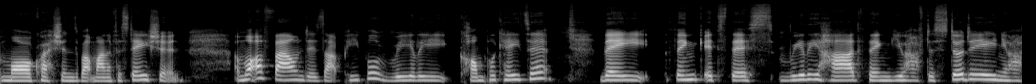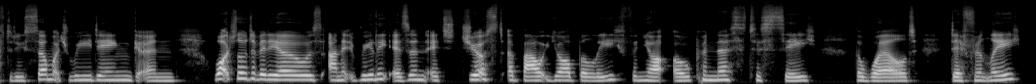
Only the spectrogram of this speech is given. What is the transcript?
more questions about manifestation. And what I've found is that people really complicate it. They think it's this really hard thing you have to study and you have to do so much reading and watch loads of videos. And it really isn't. It's just about your belief and your openness to see the world differently.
